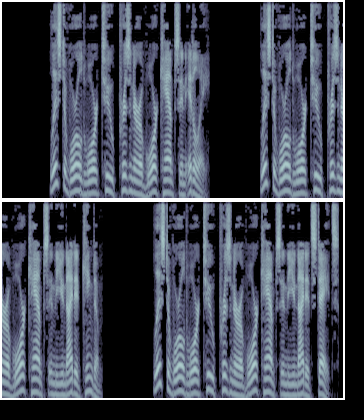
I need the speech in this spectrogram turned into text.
List of World War II prisoner of war camps in Italy. List of World War II prisoner of war camps in the United Kingdom. List of World War II prisoner of war camps in the United States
